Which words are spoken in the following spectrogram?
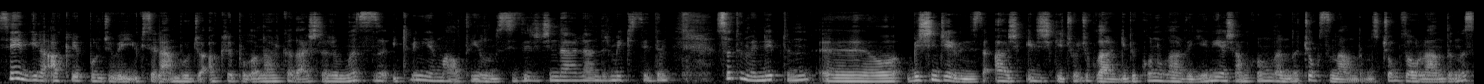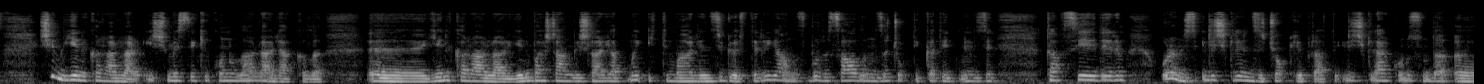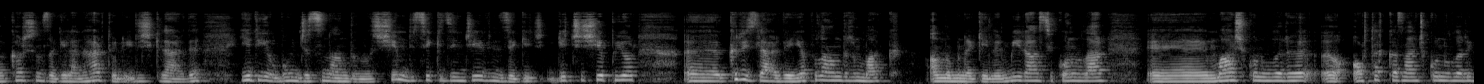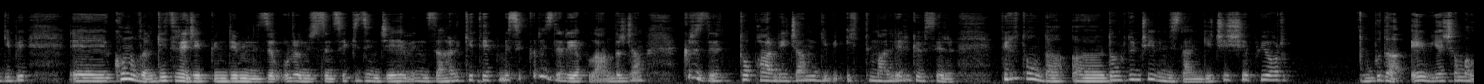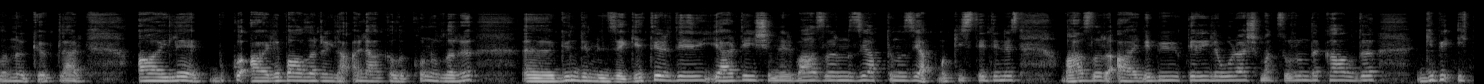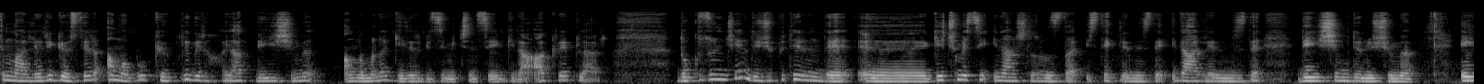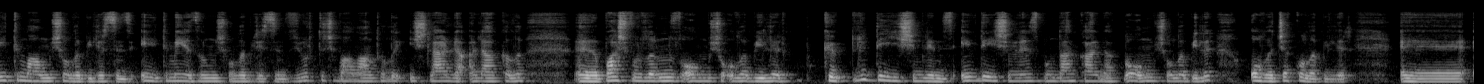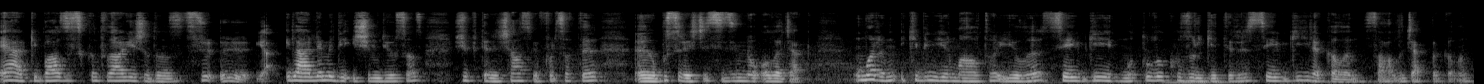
Sevgili Akrep Burcu ve Yükselen Burcu Akrep olan arkadaşlarımız 2026 yılını sizler için değerlendirmek istedim. Satürn ve Neptün 5. evinizde aşk, ilişki, çocuklar gibi konularda yeni yaşam konularında çok sınandınız, çok zorlandınız. Şimdi yeni kararlar, iş, mesleki konularla alakalı e, yeni kararlar, yeni başlangıçlar yapma ihtimalinizi gösterir. Yalnız burada sağlığınıza çok dikkat etmenizi tavsiye ederim. Uranüs ilişkilerinizi çok yıprattı. İlişkiler konusunda e, karşınıza gelen her türlü ilişkilerde 7 yıl boyunca sınandınız. Şimdi 8. evinize geç- geçiş yapıyor. E, krizlerde yapılandırmak anlamına gelir. Mirasi konular, e, maaş konuları, e, ortak kazanç konuları gibi e, konuları getirecek gündeminize Uranüs'ün 8. evinize hareket etmesi krizleri yapılandıracağım, krizleri toparlayacağım gibi ihtimalleri gösterir. Plüton da e, 4. evinizden geçiş yapıyor. Bu da ev, yaşam alanı, kökler, aile, bu aile bağlarıyla alakalı konuları e, gündeminize getirdi. Yer değişimleri bazılarınız yaptınız, yapmak istediniz. Bazıları aile büyükleriyle uğraşmak zorunda kaldı gibi ihtimalleri gösterir ama bu köklü bir hayat değişimi anlamına gelir bizim için sevgili akrepler. 9. evde Jüpiter'in de e, geçmesi inançlarınızda, isteklerinizde, ideallerinizde değişim dönüşümü, eğitim almış olabilirsiniz, eğitime yazılmış olabilirsiniz, yurt dışı bağlantılı işlerle alakalı e, başvurularınız olmuş olabilir. Köklü değişimleriniz, ev değişimleriniz bundan kaynaklı olmuş olabilir, olacak olabilir. E, eğer ki bazı sıkıntılar yaşadınız, sü- e, ilerlemedi işim diyorsanız Jüpiter'in şans ve fırsatı e, bu süreçte sizinle olacak. Umarım 2026 yılı sevgi, mutluluk, huzur getirir. Sevgiyle kalın, sağlıcakla kalın.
